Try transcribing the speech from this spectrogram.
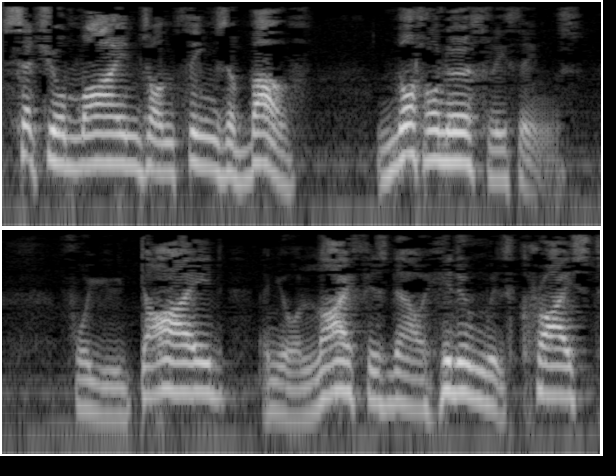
Set your minds on things above, not on earthly things. For you died, and your life is now hidden with Christ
